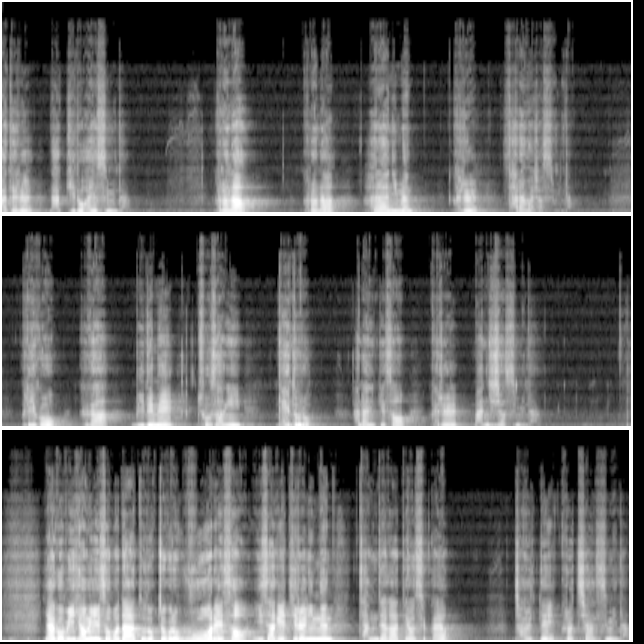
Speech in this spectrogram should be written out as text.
아들을 낳기도 하였습니다. 그러나 그러나 하나님은 그를 사랑하셨습니다. 그리고 그가 믿음의 조상이 되도록 하나님께서 그를 만지셨습니다. 야곱이 형 에서보다 도덕적으로 우월해서 이삭의 뒤를 잇는 장자가 되었을까요? 절대 그렇지 않습니다.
